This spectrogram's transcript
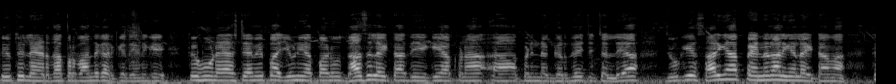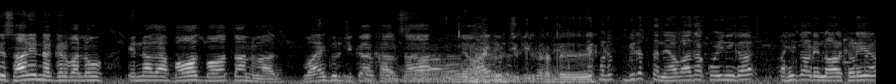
ਤੇ ਉੱਥੇ ਲਾਈਟ ਦਾ ਪ੍ਰਬੰਧ ਕਰਕੇ ਦੇਣਗੇ। ਤੇ ਹੁਣ ਇਸ ਟਾਈਮ ਇਹ ਭਾਜੀ ਹੁਣੀ ਆਪਾਂ ਨੂੰ 10 ਲਾਈਟਾਂ ਦੇ ਕੇ ਆਪਣਾ ਆਪਣੇ ਨਗਰ ਦੇ ਵਿੱਚ ਚੱਲਿਆ ਜੋ ਕਿ ਇਹ ਸਾਰੀਆਂ ਪੈਨਲ ਵਾਲੀਆਂ ਲਾਈਟਾਂ ਵਾ। ਤੇ ਸਾਰੇ ਨਗਰ ਵੱਲੋਂ ਇਹਨਾਂ ਦਾ ਬਹੁਤ ਬਹੁਤ ਧੰਨਵਾਦ। ਵਾਹਿਗੁਰੂ ਜੀ ਕਾ ਖਾਲਸਾ ਤੇ ਵਾਹਿਗੁਰੂ ਜੀ ਕੀ ਫਤਿਹ। ਫਤਿਹ। ਇੱਕ ਮਿੰਟ ਵੀਰੇ ਧੰਨਵਾਦ ਆ ਕੋਈ ਨਹੀਂਗਾ ਅਸੀਂ ਤੁਹਾਡੇ ਨਾਲ ਖੜੇ ਆ।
